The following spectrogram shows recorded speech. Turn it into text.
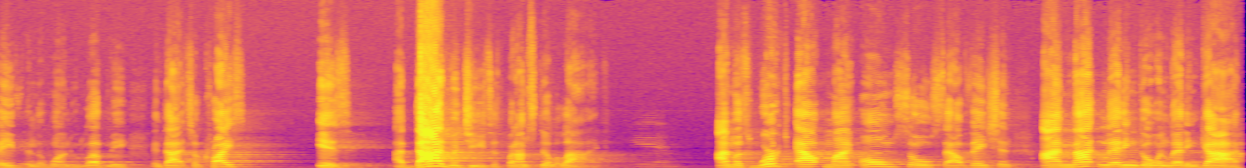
faith in the one who loved me and died. So Christ is, I died with Jesus, but I'm still alive. I must work out my own soul salvation. I'm not letting go and letting God.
